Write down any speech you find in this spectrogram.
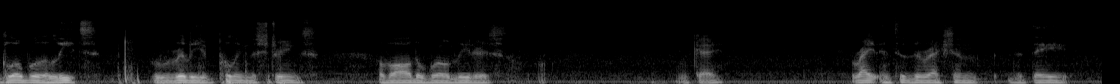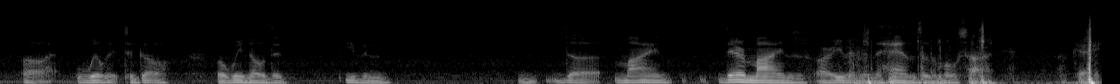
global elites who really are pulling the strings of all the world leaders, okay, right into the direction that they uh, will it to go. But we know that even the mind, their minds are even in the hands of the Most High. Okay?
